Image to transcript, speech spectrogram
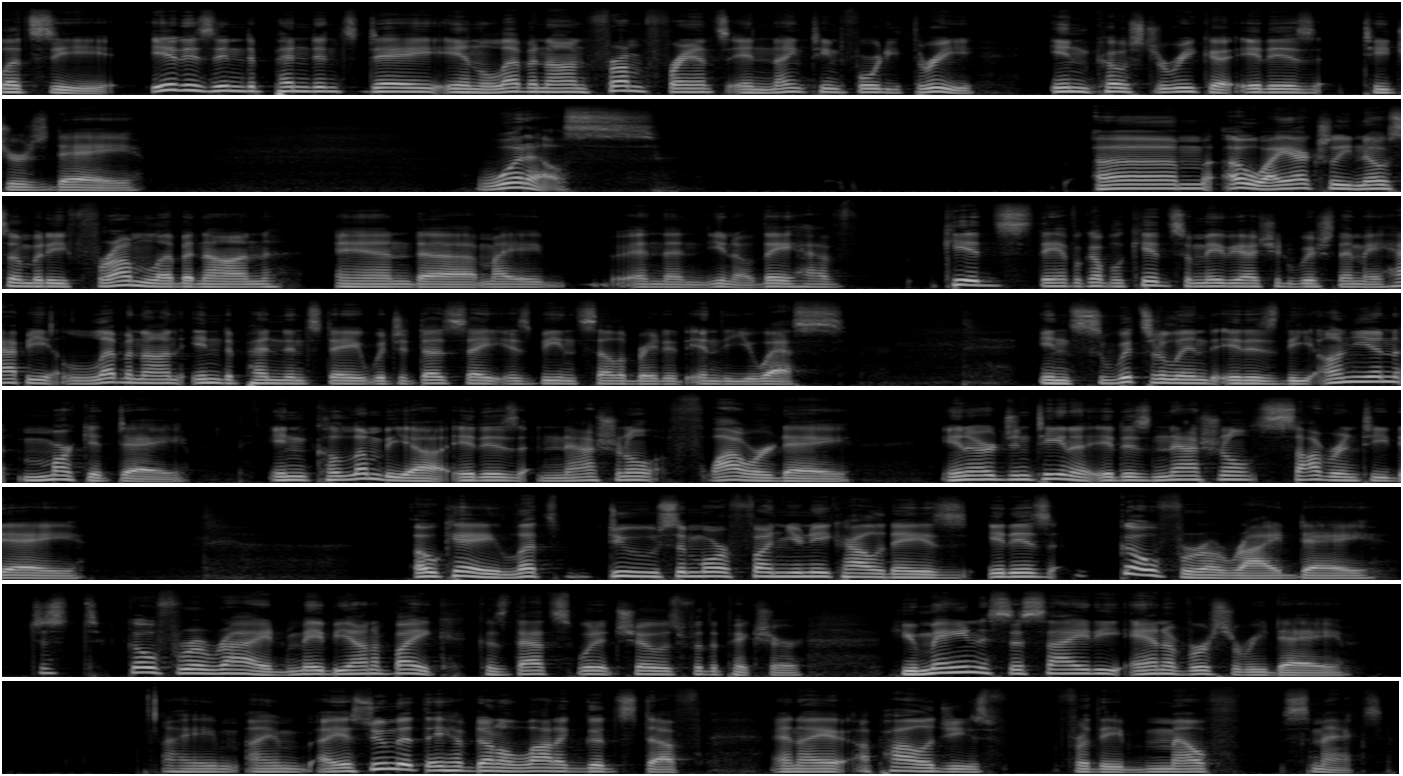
Let's see. It is Independence Day in Lebanon from France in 1943. In Costa Rica, it is Teacher's Day. What else? Um. Oh, I actually know somebody from Lebanon, and uh, my and then you know they have kids. They have a couple of kids, so maybe I should wish them a happy Lebanon Independence Day, which it does say is being celebrated in the U.S. In Switzerland, it is the Onion Market Day. In Colombia, it is National Flower Day. In Argentina, it is National Sovereignty Day okay, let's do some more fun, unique holidays. It is Go for a Ride Day. Just go for a ride, maybe on a bike, because that's what it shows for the picture. Humane Society Anniversary Day. I, I'm, I assume that they have done a lot of good stuff, and I apologies for the mouth smacks.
